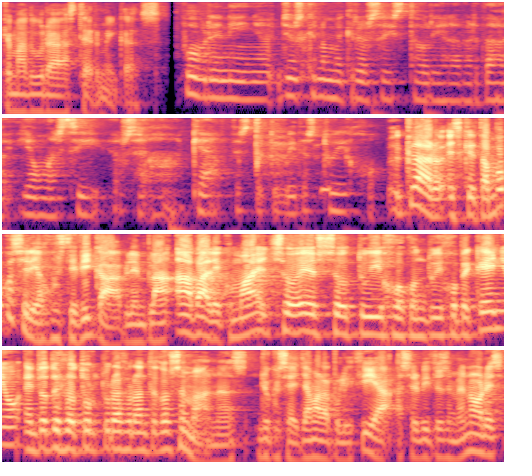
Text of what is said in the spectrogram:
quemaduras térmicas. Pobre niño, yo es que no me creo esa historia, la verdad. Y aún así, o sea, ¿qué haces de tu vida? Es tu hijo. Claro, es que tampoco sería justificable, en plan, ah, vale, como ha hecho eso tu hijo con tu hijo pequeño, entonces lo torturas durante dos semanas. Yo que sé, llama a la policía, a servicios de menores,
